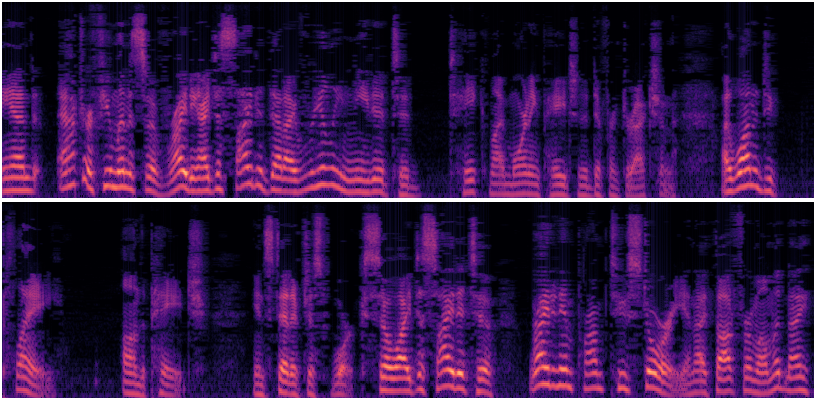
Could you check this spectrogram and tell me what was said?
And after a few minutes of writing, I decided that I really needed to take my morning page in a different direction. I wanted to play on the page instead of just work. So I decided to write an impromptu story. And I thought for a moment, and I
